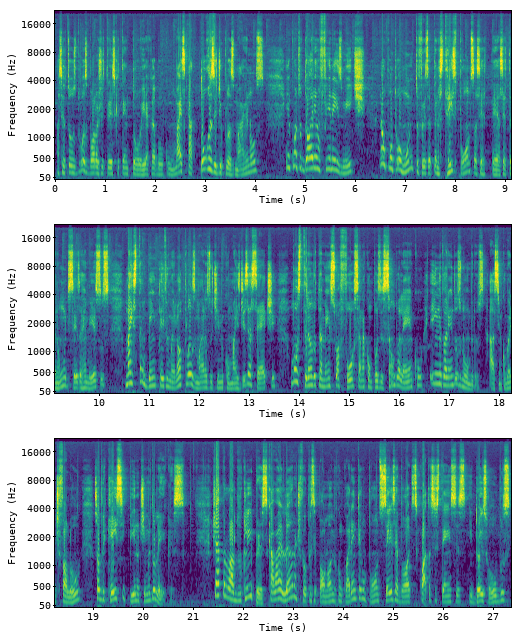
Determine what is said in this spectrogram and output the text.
acertou as duas bolas de 3 que tentou e acabou com mais 14 de plus-minus, enquanto Dorian Finney-Smith não pontuou muito, fez apenas 3 pontos, é, acertando 1 de 6 arremessos, mas também teve o melhor plus-minus do time com mais 17, mostrando também sua força na composição do elenco e indo além dos números, assim como a gente falou sobre KCP no time do Lakers. Já pelo lado do Clippers, Kawhi Leonard foi o principal nome com 41 pontos, 6 rebotes, 4 assistências e 2 roubos,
